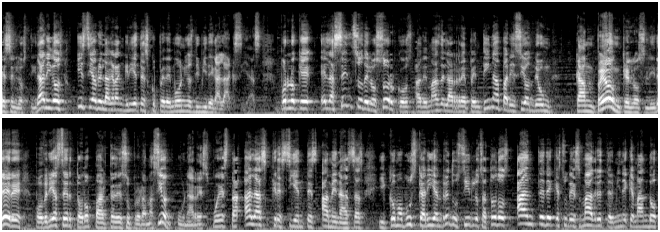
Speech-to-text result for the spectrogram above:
aparecen los tiránidos y se abre la gran grieta escupe demonios divide galaxias. Por lo que el ascenso de los orcos, además de la repentina aparición de un campeón que los lidere podría ser todo parte de su programación, una respuesta a las crecientes amenazas y cómo buscarían reducirlos a todos antes de que su desmadre termine quemando.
